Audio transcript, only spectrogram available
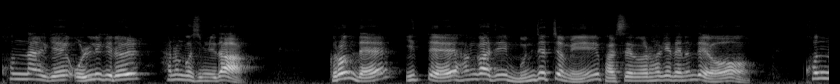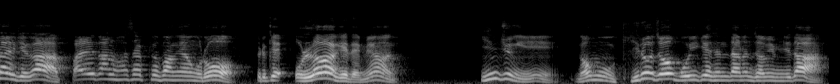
콧날개 올리기를 하는 것입니다. 그런데 이때 한 가지 문제점이 발생을 하게 되는데요. 콧날개가 빨간 화살표 방향으로 이렇게 올라가게 되면 인중이 너무 길어져 보이게 된다는 점입니다.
